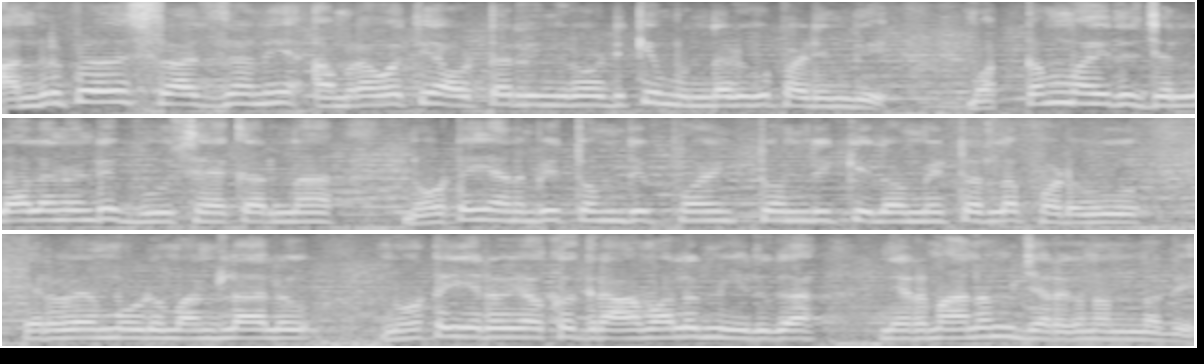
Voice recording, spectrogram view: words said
ఆంధ్రప్రదేశ్ రాజధాని అమరావతి ఔటర్ రింగ్ రోడ్డుకి ముందడుగు పడింది. మొత్తం ఐదు జిల్లాల నుండి భూసేకరణ నూట ఎనభై తొమ్మిది పాయింట్ తొమ్మిది కిలోమీటర్ల పొడవు ఇరవై మూడు మండలాలు నూట ఇరవై ఒక్క గ్రామాల మీదుగా నిర్మాణం జరగనున్నది.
